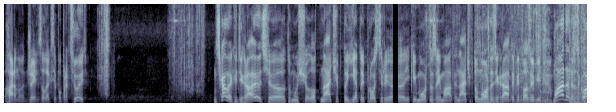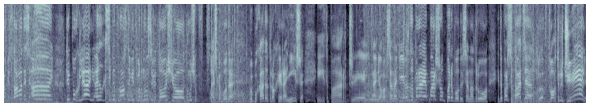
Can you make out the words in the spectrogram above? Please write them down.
гарно Джель з Олексія попрацюють. Ну, Цікаво, як відіграють, е, тому що от начебто є той простір, е, який можна займати, начебто можна зіграти під базою бій. Маден ризикував підставитись. Ай! Ти поглянь! Алексібі просто відвернувся від того, що тому що флешка буде вибухати трохи раніше. І тепер Джель на нього вся надія. Він забирає першого, переводився на другого. І тепер ситуація 2 в 3. Джель!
